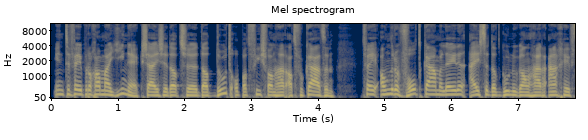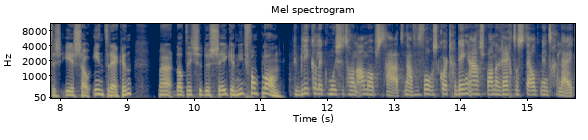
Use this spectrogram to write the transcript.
In tv-programma Jinek zei ze dat ze dat doet op advies van haar advocaten. Twee andere Volt-Kamerleden eisten dat Gundogan haar aangiftes eerst zou intrekken. Maar dat is ze dus zeker niet van plan. Publiekelijk moest het gewoon allemaal op straat. Nou, vervolgens kort geding aangespannen, rechter stelt mint gelijk.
